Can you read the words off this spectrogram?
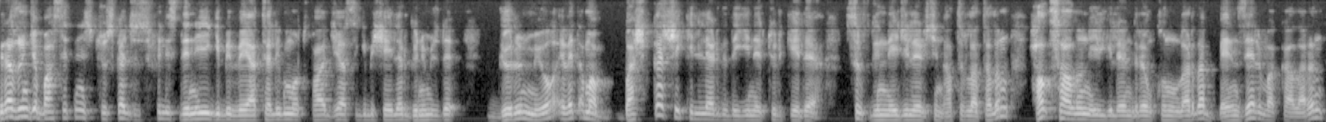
Biraz önce bahsettiğiniz Tüskacı Sifilis deneyi gibi veya Talimot faciası gibi şeyler günümüzde görünmüyor. Evet ama başka şekillerde de yine Türkiye'de sırf dinleyiciler için hatırlatalım. Halk sağlığını ilgilendiren konularda benzer vakaların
